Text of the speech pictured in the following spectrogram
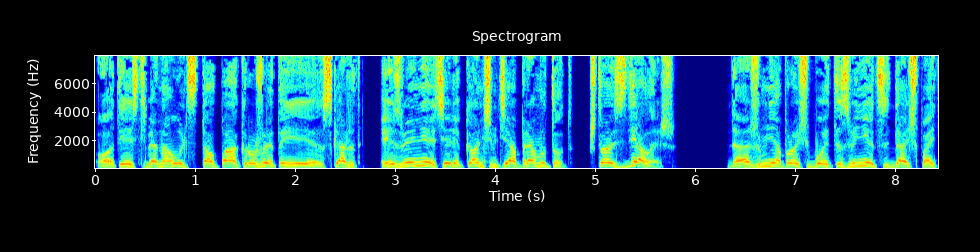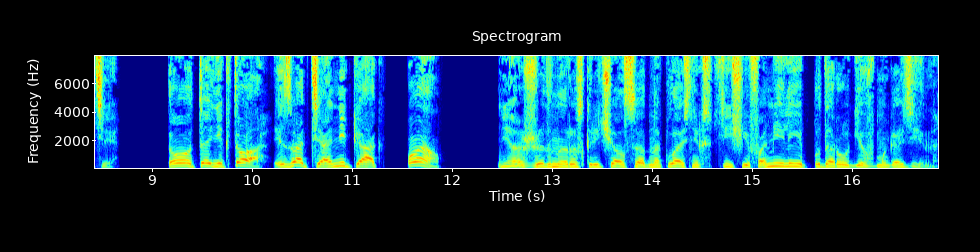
Вот если тебя на улице толпа окружит и скажет «Извините, или кончим тебя прямо тут», что сделаешь? Даже мне проще будет извиниться и дальше пойти. Тут ты никто, и звать тебя никак, понял?» Неожиданно раскричался одноклассник с птичьей фамилией по дороге в магазин.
